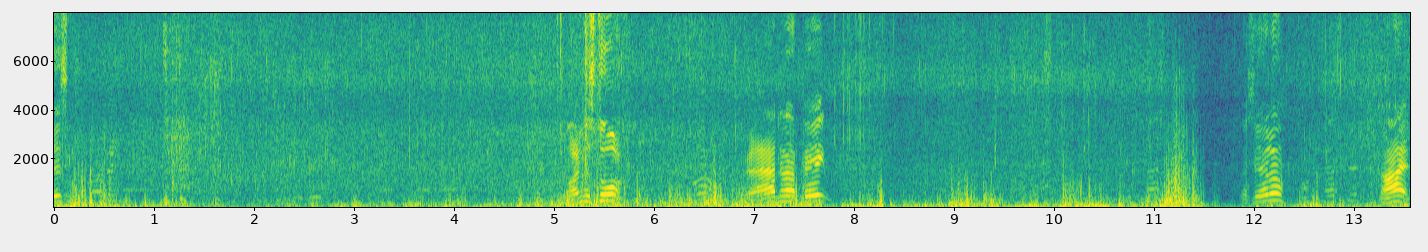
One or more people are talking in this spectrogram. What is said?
fisk. Den er stor. Ja, den er pæn. Hvad siger du? Nej.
